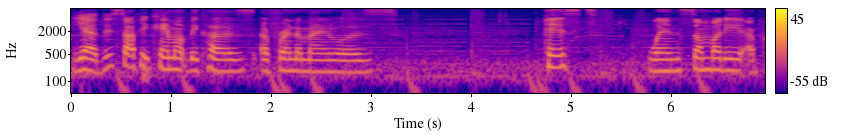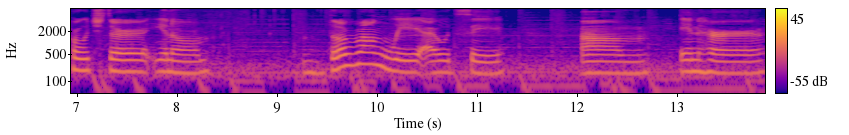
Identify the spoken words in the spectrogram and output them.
yeah, this topic came up because a friend of mine was pissed when somebody approached her, you know, the wrong way, I would say, um, in her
